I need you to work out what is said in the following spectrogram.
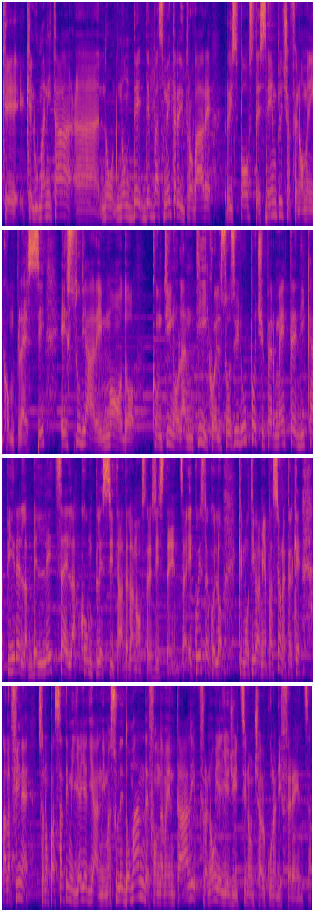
che, che l'umanità eh, non, non de debba smettere di trovare risposte semplici a fenomeni complessi e studiare in modo continuo l'antico e il suo sviluppo ci permette di capire la bellezza e la complessità della nostra esistenza e questo è quello che motiva la mia passione perché alla fine sono passati migliaia di anni ma sulle domande fondamentali fra noi e gli egizi non c'è alcuna differenza.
